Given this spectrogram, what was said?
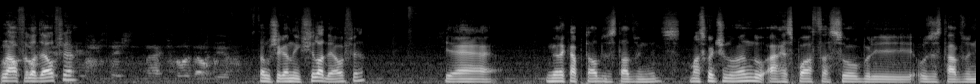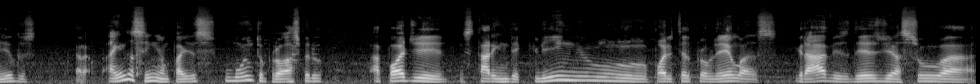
Na Filadélfia, estamos chegando em Filadélfia, que é a primeira capital dos Estados Unidos. Mas continuando a resposta sobre os Estados Unidos, ainda assim é um país muito próspero, ah, pode estar em declínio, pode ter problemas graves desde a sua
